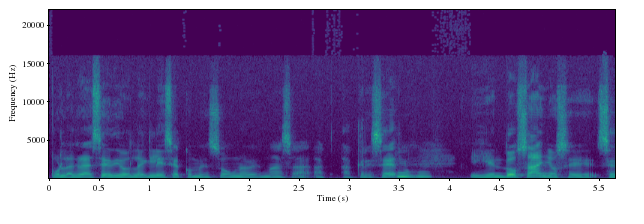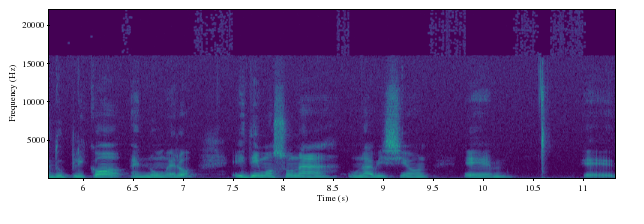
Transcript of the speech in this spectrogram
por la gracia de Dios, la iglesia comenzó una vez más a, crecer y en dos años se, se, duplicó en número y dimos una, una visión. Em, eh,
